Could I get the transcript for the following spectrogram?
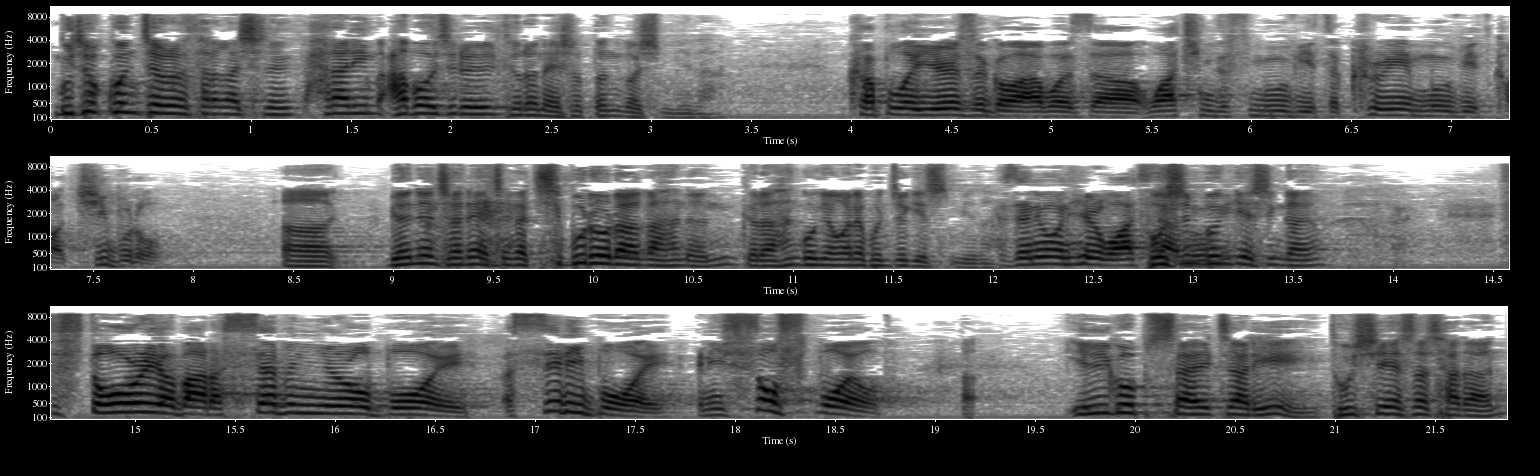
무조건적으로 사랑하시는 하나님 아버지를 드러내셨던 것입니다. A couple of years ago, I was uh, watching this movie. It's a Korean movie. It's called Chiburo. 어, 몇 년 전에 제가 지브로라가 하는 그런 한국 영화를 본 적이 있습니다. Has anyone here watched 보신 분? 계신가요? It's a story about a seven-year-old boy, a city boy, and he's so spoiled. 일곱 살짜리 도시에서 자란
